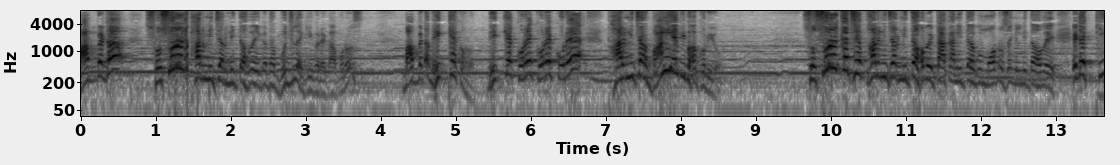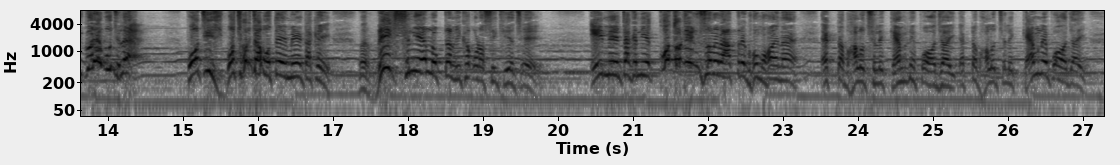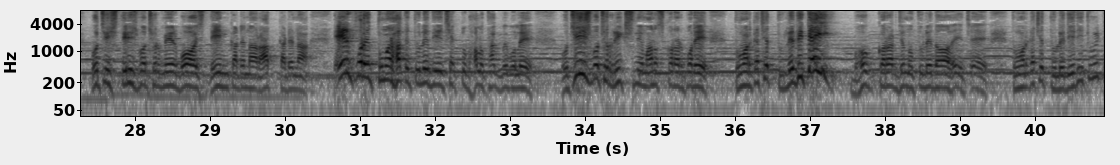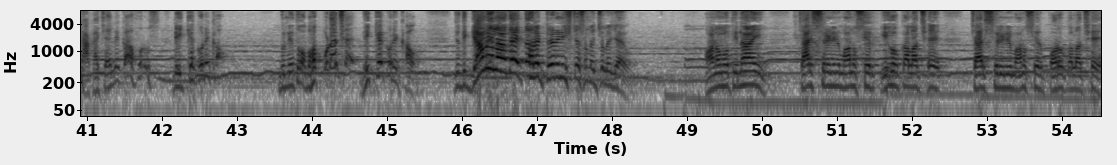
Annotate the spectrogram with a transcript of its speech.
বাপ বেটা, শ্বশুরের ফার্নিচার নিতে হবে কথা বুঝলে কি করে কাপুরুষ? বাপ বেটা, ভিক্ষা করো। ভিক্ষা করে করে করে ফার্নিচার বানিয়ে বিবাহ করিও। শ্বশুরের কাছে ফার্নিচার নিতে হবে, টাকা নিতে হবে, মোটরসাইকেল নিতে হবে, এটা কি করে বুঝলে? পঁচিশ বছর যাবতে মেয়েটাকে রিক্স নিয়ে লোকটা লেখাপড়া শিখিয়েছে। এই মেয়েটাকে নিয়ে কত টেনশনে রাত্রে ঘুম হয় না? একটা ভালো ছেলে কেমনে পাওয়া যায়? একটা ভালো ছেলে কেমনে পাওয়া যায়? পঁচিশ, তিরিশ বছর মেয়ের বয়স, দিন কাটে না, রাত কাটে না। এরপরে তোমার হাতে তুলে দিয়েছে, একটু ভালো থাকবে বলে। পঁচিশ বছর রিক্স নিয়ে মানুষ করার পরে তোমার কাছে তুলে দিতেই ভোগ করার জন্য তুলে দেওয়া হয়েছে। তোমার কাছে তুলে দিয়ে দিই, তুমি টাকা চাইলে কা ফরস ভিক্ষা করে খাও। দুনিয়া তো অভাব পড়েছে, ভিক্ষা করে খাও। যদি গ্রামে না দেয়, তাহলে ট্রেন স্টেশনে চলে যাও। অনুমতি নাই, চার শ্রেণির মানুষের ইহকাল আছে, চার শ্রেণির মানুষের পরকাল আছে।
